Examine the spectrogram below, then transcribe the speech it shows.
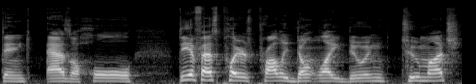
think as a whole, DFS players probably don't like doing too much.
